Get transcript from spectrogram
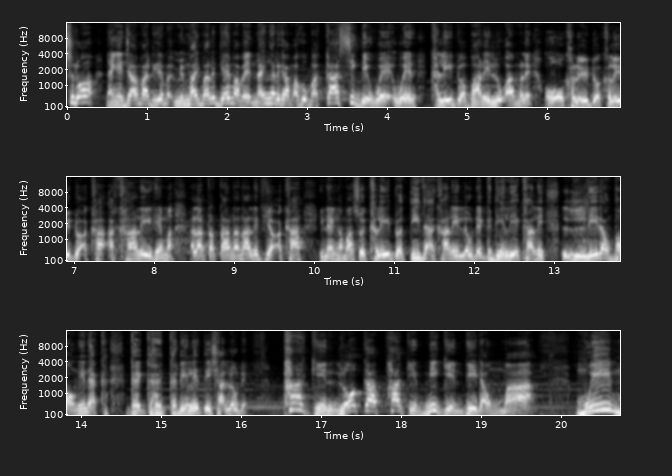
ဆိုတော့နိုင်ငံခြားမှာဒီမြန်မာမှာလည်းဒီတိုင်းမှာပဲနိုင်ငံတကာမှာအခုဘာကားစီးတွေဝယ်ဝယ်ခလေးအတွက်ဘာတွေလိုအပ်မလဲအိုးခလေးအတွက်ခလေးအတွက်အခါအခါလေးထဲမှာဟာလာတတနာနာလေးပြောက်အခါဒီနိုင်ငံမှာဆိုရင်ခလေးအတွက်တီးသန့်အခါလေးလုပ်တယ်ဂဒင်လေးအခါလေး၄တောင်ဘောင်လေးနဲ့ဂဒင်လေးတေချာလုပ်တယ်ဖခင်လောကဖခင်မိခင်ဒီတောင်မှာမွေးမ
